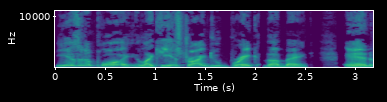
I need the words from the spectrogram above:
He is an employee. Like he is trying to break the bank. And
